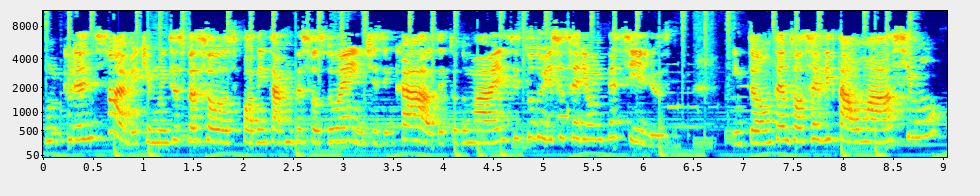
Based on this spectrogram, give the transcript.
porque a gente sabe que muitas pessoas podem estar com pessoas doentes em casa e tudo mais, e tudo isso seriam empecilhos. Então tentou-se evitar ao máximo,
